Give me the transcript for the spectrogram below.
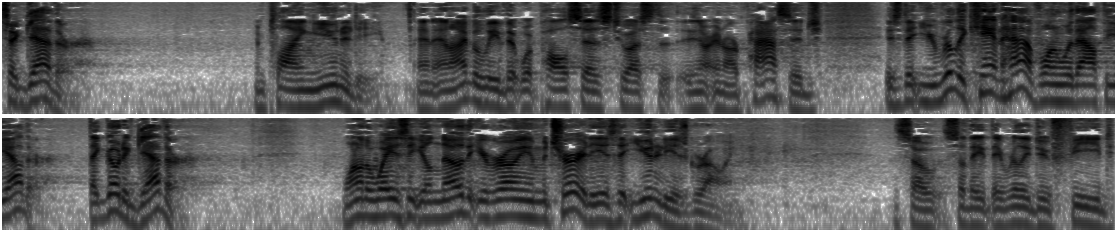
together, implying unity. And, and I believe that what Paul says to us in our, in our passage is that you really can't have one without the other. They go together. One of the ways that you'll know that you're growing in maturity is that unity is growing. So, so they, they really do feed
